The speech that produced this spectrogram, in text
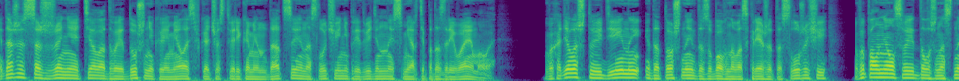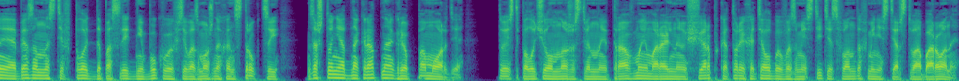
И даже сожжение тела двоедушника имелось в качестве рекомендации на случай непредвиденной смерти подозреваемого. Выходило, что идейный и дотошный до зубовного скрежета служащий выполнял свои должностные обязанности вплоть до последней буквы всевозможных инструкций, за что неоднократно огреб по морде, то есть получил множественные травмы и моральный ущерб, который хотел бы возместить из фондов Министерства обороны.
